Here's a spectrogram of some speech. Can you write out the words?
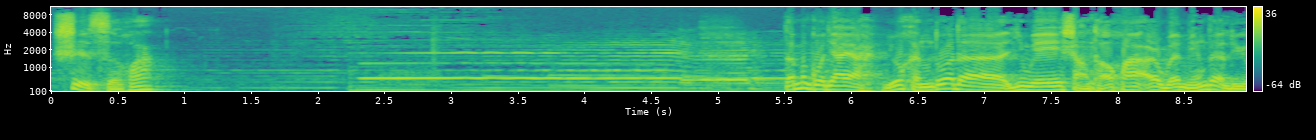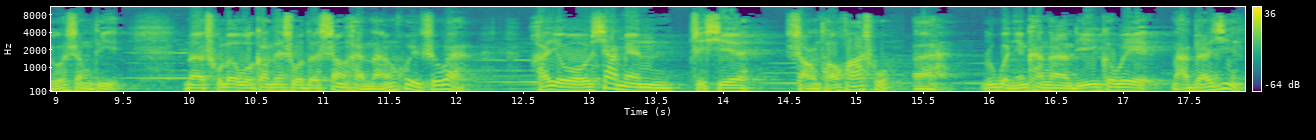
是此花。咱们国家呀，有很多的因为赏桃花而闻名的旅游胜地。那除了我刚才说的上海南汇之外，还有下面这些赏桃花处。哎，如果您看看离各位哪边近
